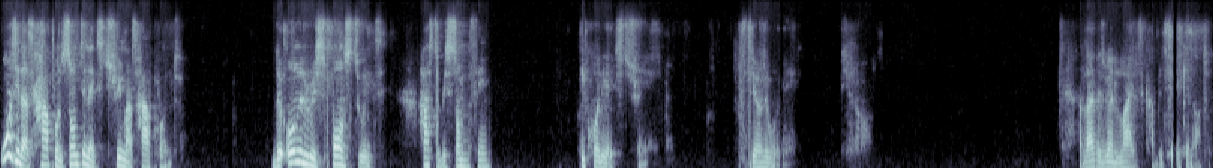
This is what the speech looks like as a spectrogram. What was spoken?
once it has happened, something extreme has happened. The only response to it has to be something equally extreme. It's the only way, you know. And that is when light can be taken out of it.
